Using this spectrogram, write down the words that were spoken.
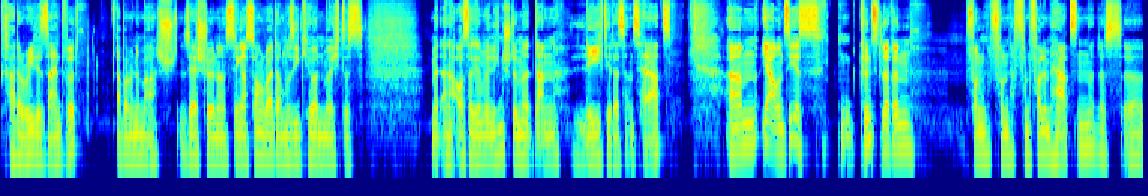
gerade redesigned wird. Aber wenn du mal sehr schöne Singer-Songwriter-Musik hören möchtest, mit einer außergewöhnlichen Stimme, dann lege ich dir das ans Herz. Ähm, ja, und sie ist Künstlerin von, von, von vollem Herzen. Das äh,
